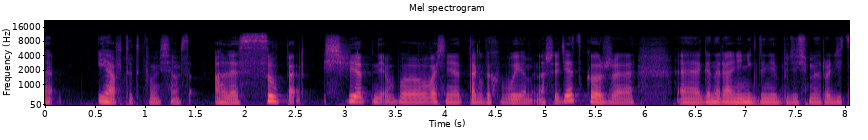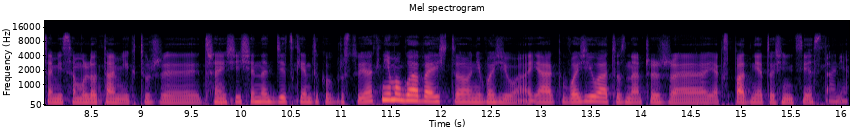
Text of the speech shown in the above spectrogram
E, ja wtedy pomyślałam sobie, ale super, świetnie, bo właśnie tak wychowujemy nasze dziecko, że e, generalnie nigdy nie byliśmy rodzicami samolotami, którzy trzęsi się nad dzieckiem, tylko po prostu jak nie mogła wejść, to nie właziła. Jak właziła, to znaczy, że jak spadnie, to się nic nie stanie.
